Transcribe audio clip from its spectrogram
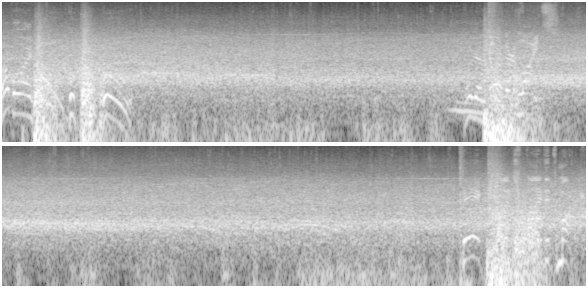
Oh boy. Look at Northern Lights. big punch finds its mark.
